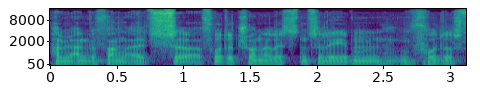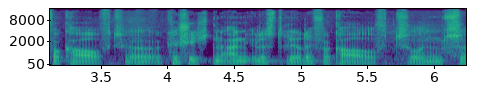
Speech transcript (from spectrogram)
haben wir angefangen als äh, Fotojournalisten zu leben, Fotos verkauft, äh, Geschichten an Illustrierte verkauft und äh,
